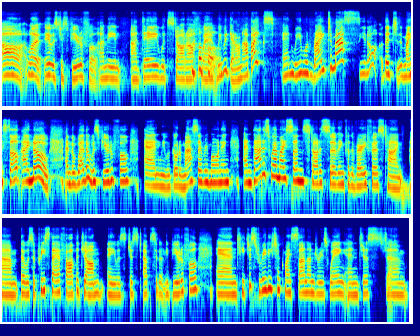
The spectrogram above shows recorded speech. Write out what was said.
Oh, well, it was just beautiful. I mean, our day would start off where we would get on our bikes and we would ride to mass, you know, that myself, I know. And the weather was beautiful. And we would go to mass every morning. And that is where my son started serving for the very first time. Um, there was a priest there, Father John. He was just absolutely beautiful. And he just really took my son under his wing and just um,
